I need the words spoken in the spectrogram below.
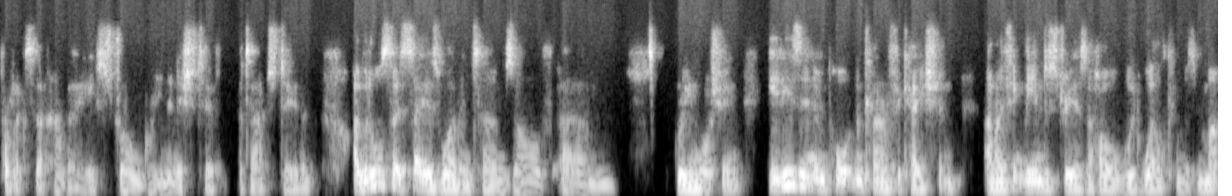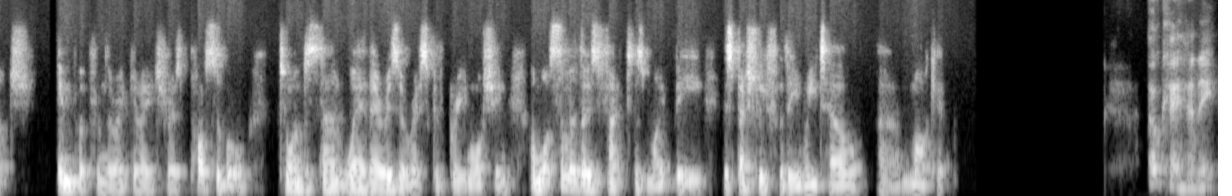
products that have a strong green initiative attached to them. I would also say, as well, in terms of um, greenwashing, it is an important clarification. And I think the industry as a whole would welcome as much input from the regulator as possible to understand where there is a risk of greenwashing and what some of those factors might be, especially for the retail uh, market. Okay, Haney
